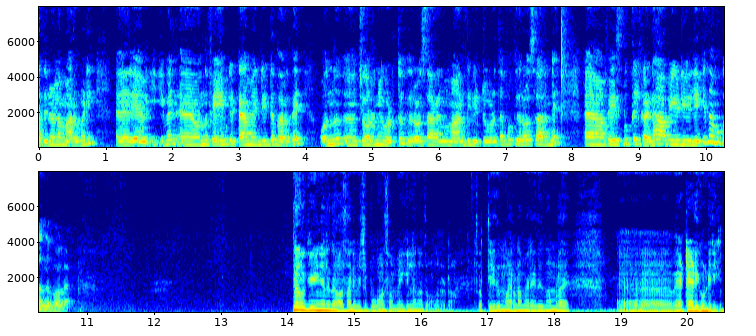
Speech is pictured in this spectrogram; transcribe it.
അതിനുള്ള മറുപടി ഇവൻ ഒന്ന് ഫെയിം കിട്ടാൻ വേണ്ടിയിട്ട് വെറുതെ ഒന്ന് ചൊറിഞ്ഞു കൊടുത്തു. ഫിറോസ് സാർ അങ്ങ് മാന്തി വിട്ടുകൊടുത്തു അപ്പോൾ ഫിറോസ് സാറിന്റെ ഏഹ്, ഫേസ്ബുക്കിൽ കണ്ട ആ വീഡിയോയിലേക്ക് നമുക്കൊന്ന് പോകാം. നോക്കി കഴിഞ്ഞാൽ ഇത് അവസാനിപ്പിച്ച് പോകാൻ സമ്മതിക്കില്ലെന്ന് തോന്നുന്നു കേട്ടോ. സത്യം ഇത് മരണം വരെ ഇത് നമ്മുടെ ആ, വേട്ടയാടിക്കൊണ്ടിരിക്കും.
